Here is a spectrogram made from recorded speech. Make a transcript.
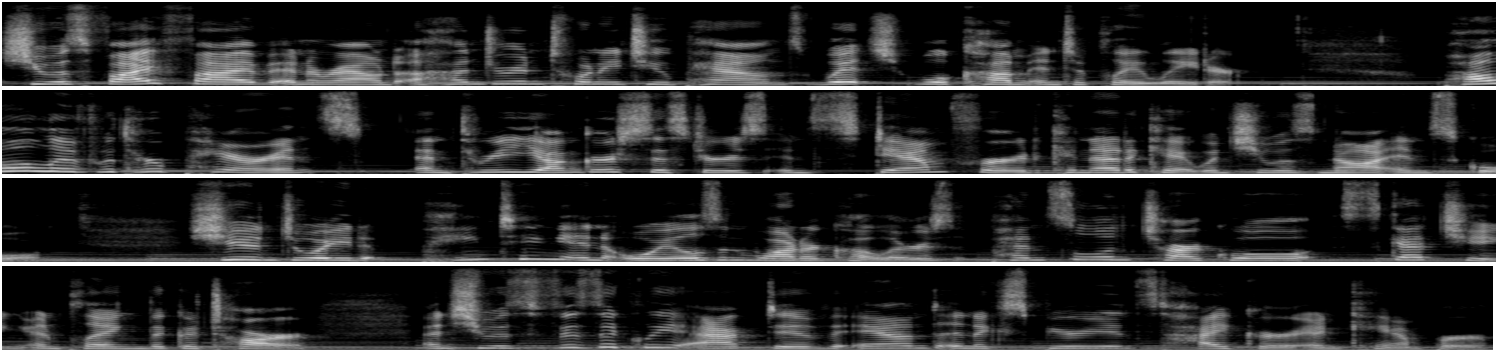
She was 5'5 and around 122 pounds, which will come into play later. Paula lived with her parents and three younger sisters in Stamford, Connecticut when she was not in school. She enjoyed painting in oils and watercolors, pencil and charcoal, sketching, and playing the guitar, and she was physically active and an experienced hiker and camper.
